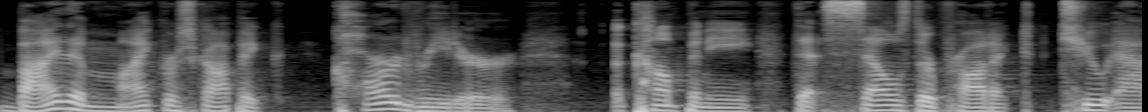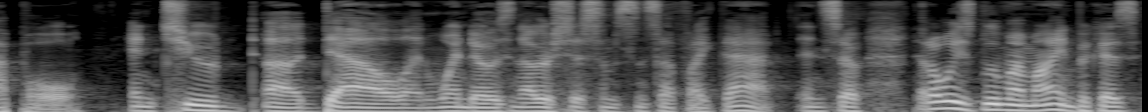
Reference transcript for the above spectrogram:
buy the microscopic card reader a company that sells their product to Apple and to uh, Dell and Windows and other systems and stuff like that. And so that always blew my mind because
